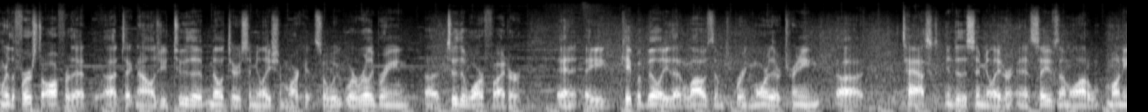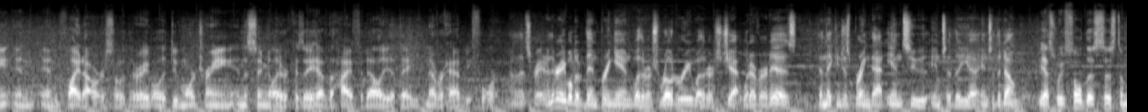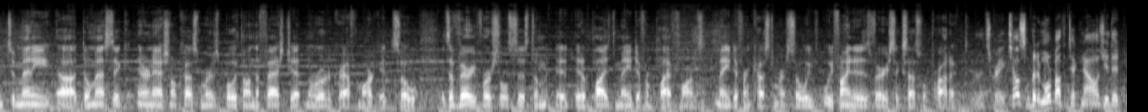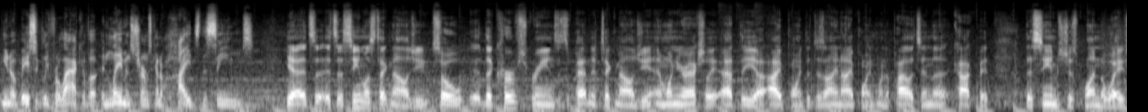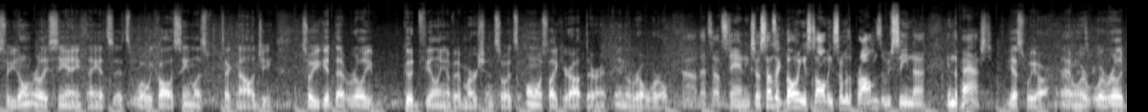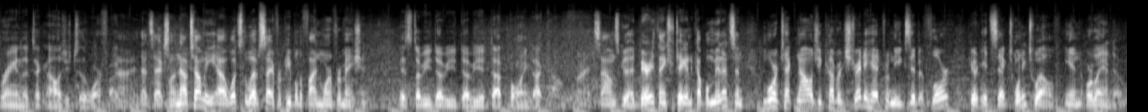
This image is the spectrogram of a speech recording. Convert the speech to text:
we're the first to offer that uh, technology to the military simulation market. So we, are really bringing uh, to the warfighter and a capability that allows them to bring more of their training uh, tasks into the simulator and it saves them a lot of money in, in flight hours. So they're able to do more training in the simulator because they have the high fidelity that they've never had before. Oh, that's great. And they're able to then bring in whether it's rotary, whether it's jet, whatever it is, then they can just bring that into into the uh, into the dome. Yes, we've sold this system to many uh, domestic, international customers, both on the fast jet and the rotorcraft market. So it's a very versatile system. It, it applies to many different platforms, many different customers. So we, we find it as a very successful product. Oh, that's great. Tell us a little bit more about the technology that, you know, basically for lack of a, in layman's terms, kind of hides the seams. Yeah, it's a, it's a seamless technology. So uh, the curved screens, it's a patented technology, and when you're actually at the uh, eye point, the design eye point, when the pilot's in the cockpit, the seams just blend away. So you don't really see anything. It's, it's what we call a seamless technology. So you get that really good feeling of immersion. So it's almost like you're out there in the real world. Oh, that's outstanding. So it sounds like Boeing is solving some of the problems that we've seen uh, in the past. Yes, we are. And we're, we're really bringing the technology to the warfighter. Right, that's excellent. Now tell me, uh, what's the website for people to find more information? It's www.boeing.com. All right, sounds good. Barry, thanks for taking a couple minutes and more technology coverage straight ahead from the exhibit floor here at ITSEC 2012 in Orlando.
